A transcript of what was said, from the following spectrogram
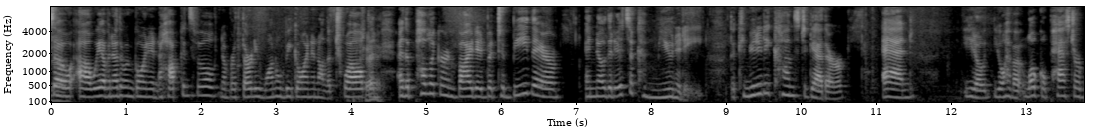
So uh, we have another one going in Hopkinsville. Number 31 will be going in on the 12th. And, Okay. and the public are invited, but to be there and know that it's a community. The community comes together and, you know, you'll have a local pastor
